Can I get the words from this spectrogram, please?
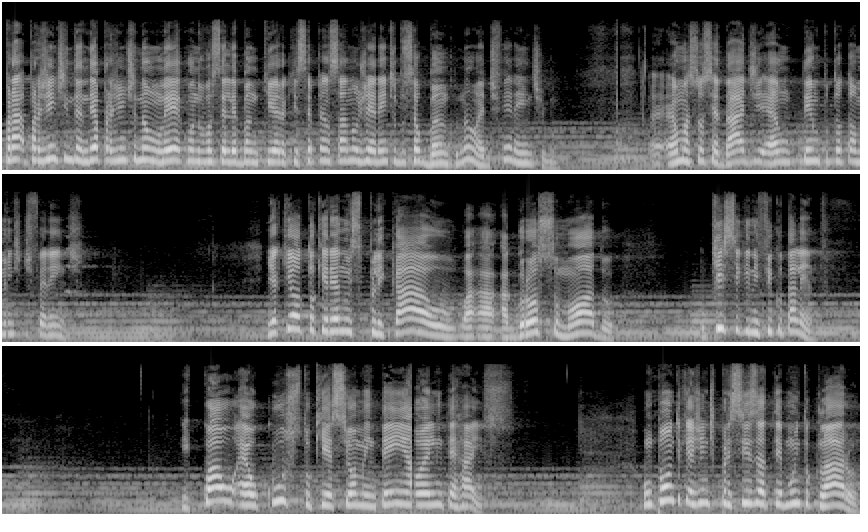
para a gente entender, para a gente não ler, quando você lê banqueiro aqui, você pensar no gerente do seu banco. Não, é diferente, irmão. É, é uma sociedade, é um tempo totalmente diferente. E aqui eu estou querendo explicar, a, a, a grosso modo, o que significa o talento. E qual é o custo que esse homem tem ao ele enterrar isso? Um ponto que a gente precisa ter muito claro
